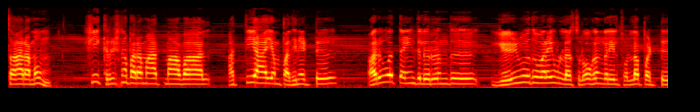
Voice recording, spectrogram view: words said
சாரமும் ஸ்ரீ கிருஷ்ண பரமாத்மாவால் அத்தியாயம் பதினெட்டு அறுபத்தைந்திலிருந்து எழுபது வரை உள்ள ஸ்லோகங்களில் சொல்லப்பட்டு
